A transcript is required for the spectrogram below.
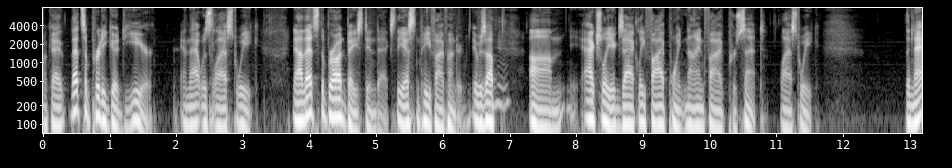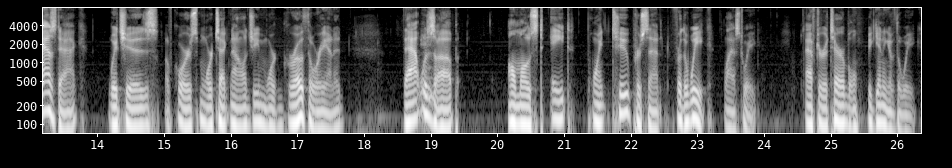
Okay, that's a pretty good year. And that was last week. Now, that's the broad-based index, the S&P 500. It was up um, actually exactly 5.95% last week. The NASDAQ, which is, of course, more technology, more growth oriented, that was up almost 8.2% for the week last week after a terrible beginning of the week,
